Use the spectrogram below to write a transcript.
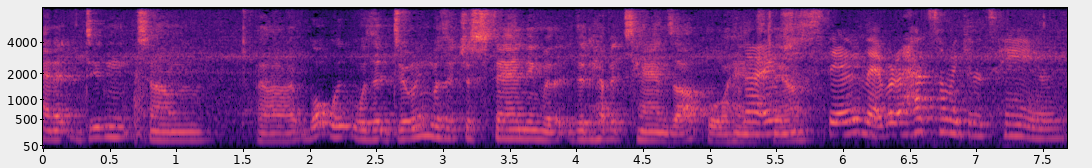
And it didn't. Um, uh, what wa- was it doing? Was it just standing with it? Did it have its hands up or hands down? no, it was down? just standing there, but it had something in its hand.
